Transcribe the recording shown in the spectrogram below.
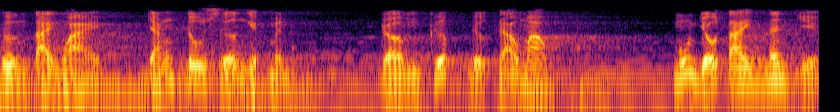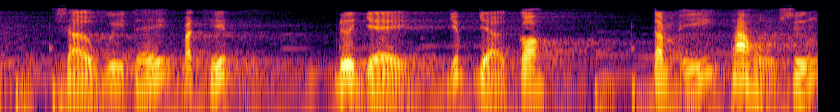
thường tại ngoài, chẳng tu sửa nghiệp mình, trộm cướp được rảo mau. Muốn vỗ tay nên việc sợ quy thế bách hiếp, đưa về giúp vợ con. Tâm ý tha hồ sướng,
